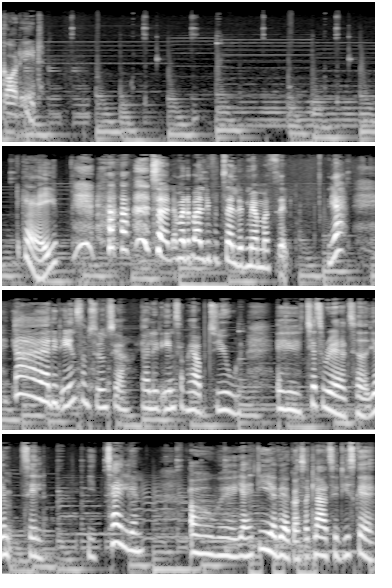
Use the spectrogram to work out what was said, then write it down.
godt et. Det kan jeg ikke. så lad mig da bare lige fortælle lidt mere om mig selv. Ja, jeg er lidt ensom, synes jeg. Jeg er lidt ensom heroppe til jul. Øh, Cesare er taget hjem til Italien, og øh, ja, de er ved at gøre sig klar til, at de skal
